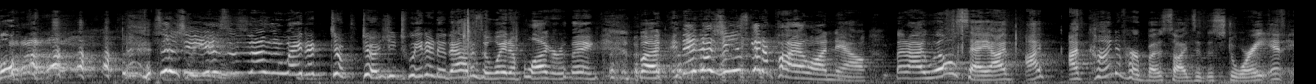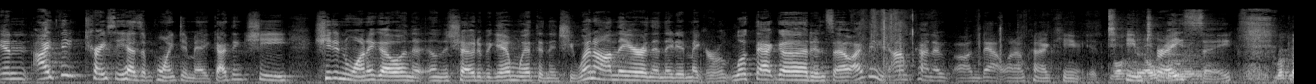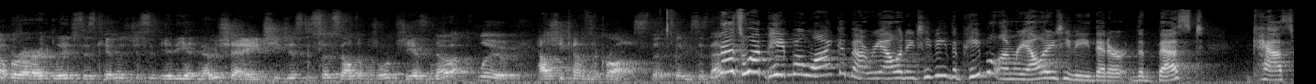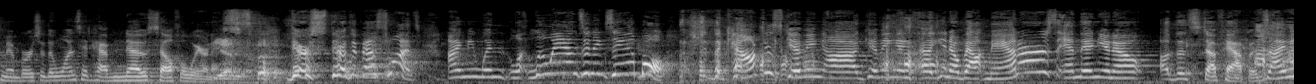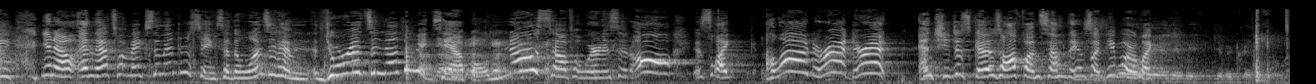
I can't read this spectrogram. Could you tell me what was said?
so she uses it as a way to, to, to, she tweeted it out as a way to plug her thing. But then she's going to pile on now. But I will say, I've, I've, I've kind of heard both sides of the story, and, and I think Tracy has a point to make. I think she she didn't want to go on the on the show to begin with, and then she went on there, and then they didn't make her look that good, and so I think I'm kind of on that one. I'm kind of team, team Raquel Tracy. Raquel says Kim is just an idiot, no shade. She just is so self-absorbed. She has no clue how she comes across. That's what he says. That's, That's what people like about reality TV. The people on reality TV that are the best cast members are the ones that have no self awareness. Yes. they're they're the best ones. I mean, when Lu- Luann's an example. The Countess giving uh, giving uh, you know about manners, and then you know uh, the stuff happens. I mean, you know, and that's what makes them interesting. So the ones that have Dorit's another example. No self awareness at all. It's like, hello, Dorit, Dorit. And she just goes off on something. It's like people are like,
